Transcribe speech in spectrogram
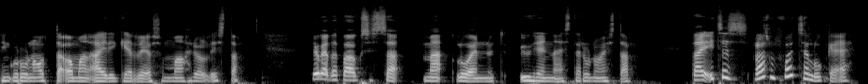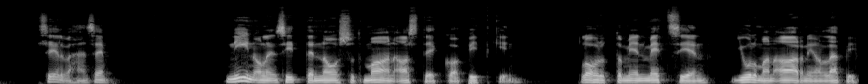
niin kuin runoutta oman äidinkielellä, jos on mahdollista. Joka tapauksessa mä luen nyt yhden näistä runoista. Tai itse asiassa, Rasmus, voit sä lukea? Selvähän se. Niin olen sitten noussut maan asteikkoa pitkin, lohduttomien metsien, julman aarnion läpi,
